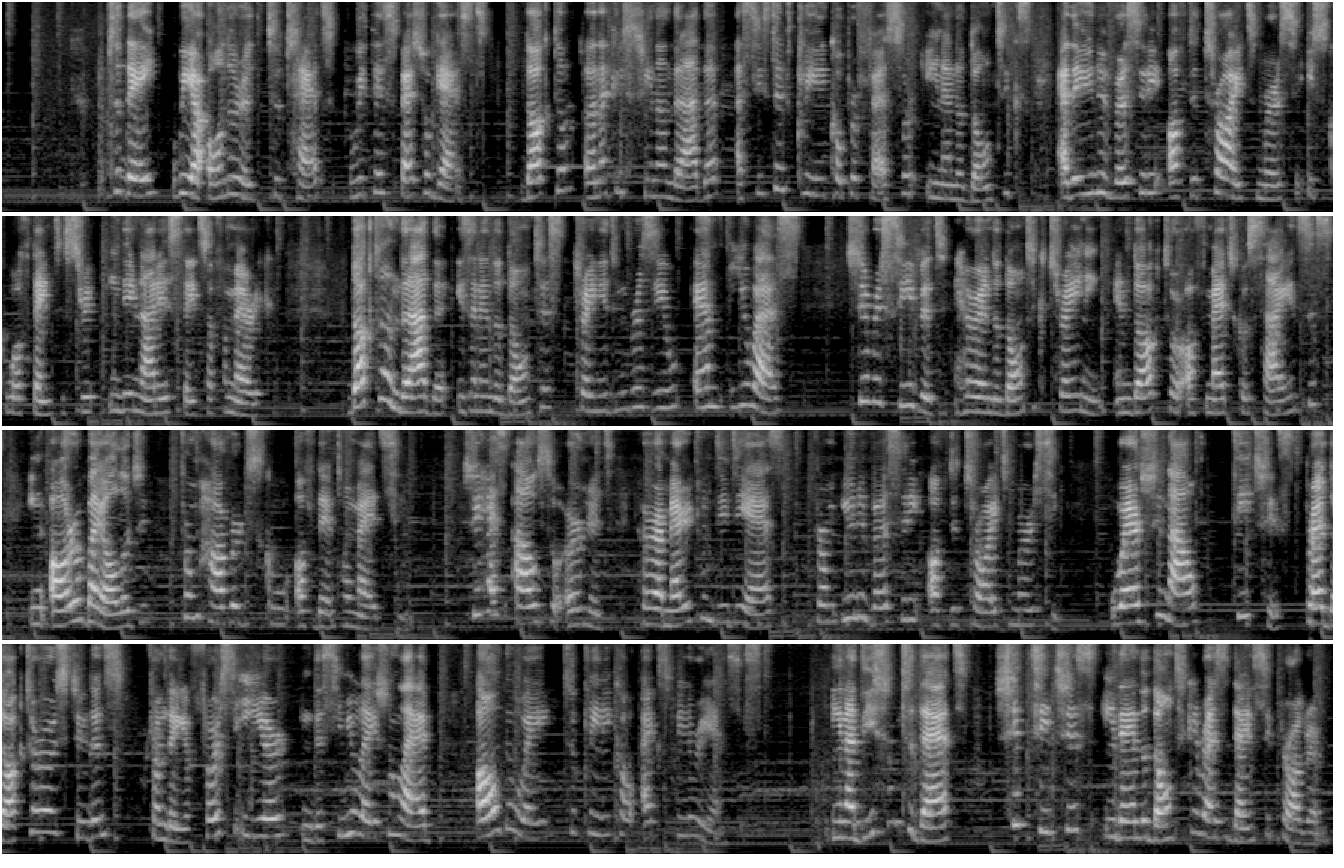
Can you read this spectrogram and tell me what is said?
Today, we are honored to chat with a special guest, Dr. Ana Cristina Andrada, Assistant Clinical Professor in Endodontics at the University of Detroit Mercy School of Dentistry in the United States of America. Dr. Andrada is an endodontist trained in Brazil and US. She received her endodontic training and Doctor of Medical Sciences in Oral Biology from Harvard School of Dental Medicine. She has also earned her American DDS from University of Detroit Mercy, where she now teaches predoctoral students from their first year in the simulation lab all the way to clinical experiences. In addition to that, she teaches in the endodontic residency program.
